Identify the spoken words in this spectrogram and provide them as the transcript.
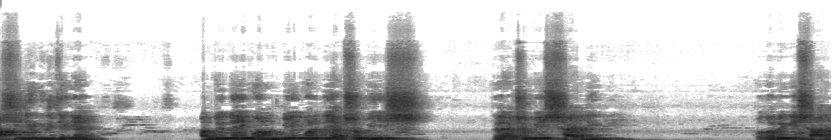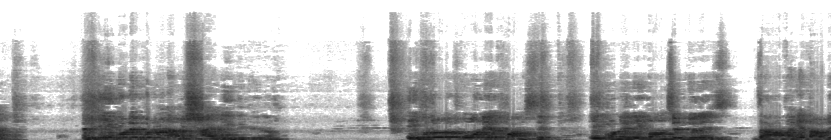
আশি ডিগ্রি থেকে আমি যদি এই কোণ বিয়োগ করে দিই একশো বিশ, তাহলে একশো বিশ ষাট ডিগ্রি। কত ডিগ্রি? ষাট। তাহলে এই কোণের পরিমাণ আমি ষাট ডিগ্রি পেলাম। এগুলো হলো কোণের কনসেপ্ট এই কোণের এই কনসেপ্ট যদি জানা থাকে তাহলে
